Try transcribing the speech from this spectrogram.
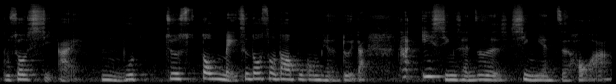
不受喜爱，嗯不就是都每次都受到不公平的对待。他一形成这个信念之后啊，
